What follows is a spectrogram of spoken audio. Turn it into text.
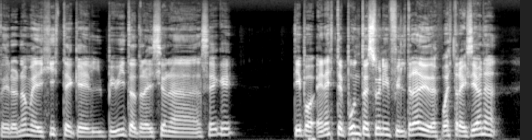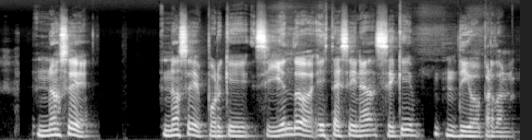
Pero no me dijiste que el pibito traiciona a Seque. Tipo, en este punto es un infiltrado y después traiciona. No sé. No sé, porque siguiendo esta escena, sé que. Digo, perdón.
